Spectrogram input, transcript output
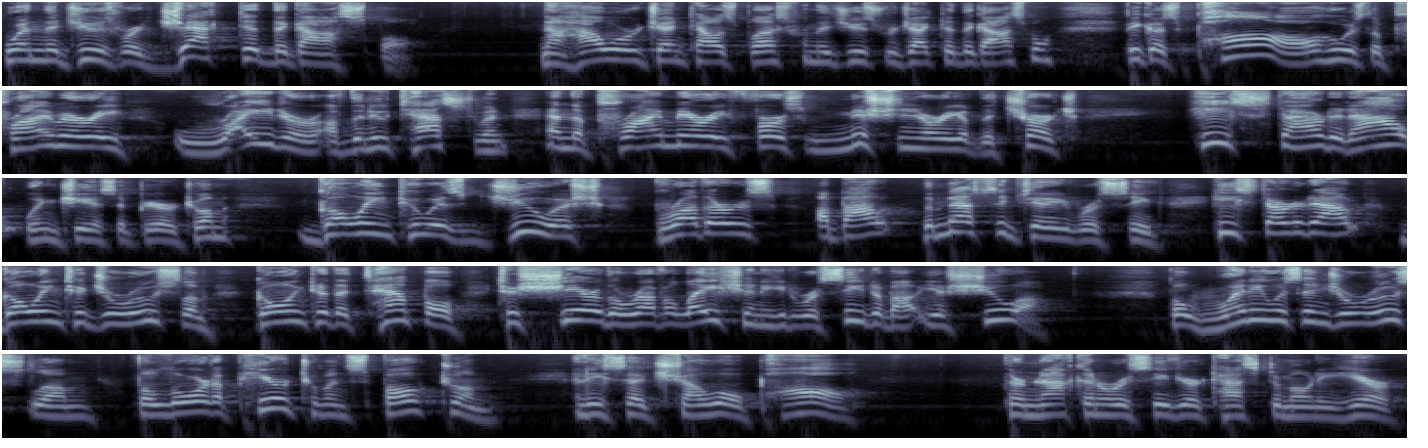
when the Jews rejected the gospel, now, how were Gentiles blessed when the Jews rejected the gospel? Because Paul, who was the primary writer of the New Testament and the primary first missionary of the church, he started out when Jesus appeared to him going to his Jewish brothers about the message that he received. He started out going to Jerusalem, going to the temple to share the revelation he'd received about Yeshua. But when he was in Jerusalem, the Lord appeared to him and spoke to him. And he said, Shaul, Paul, they're not going to receive your testimony here.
